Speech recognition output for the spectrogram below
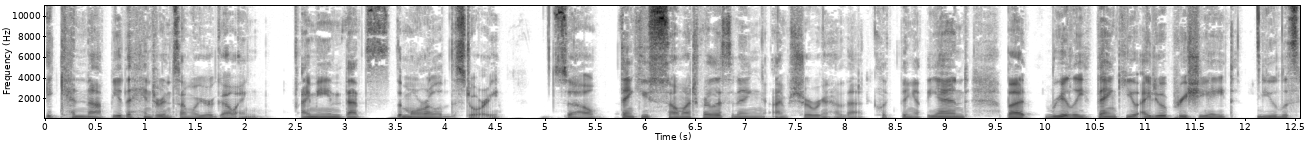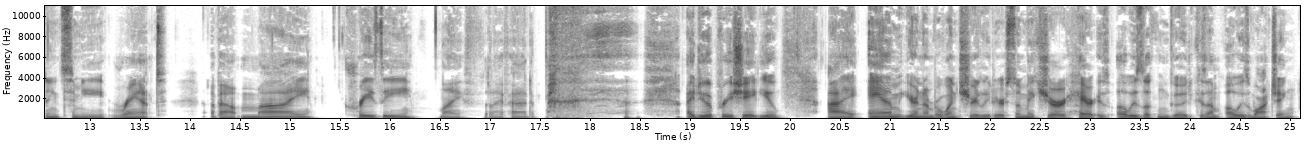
it cannot be the hindrance on where you're going. I mean, that's the moral of the story. So, thank you so much for listening. I'm sure we're going to have that click thing at the end, but really, thank you. I do appreciate you listening to me rant about my crazy life that I've had. I do appreciate you. I am your number one cheerleader, so make sure hair is always looking good because I'm always watching.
